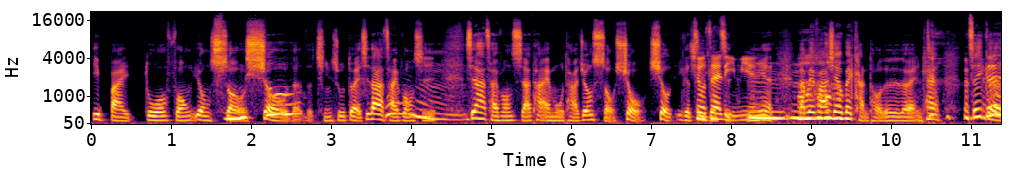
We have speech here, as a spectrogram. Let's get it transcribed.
一百多封用手绣的的情书，对，是他的裁缝师，嗯。是他的裁缝师啊，他爱慕他，就用手绣绣一个字在里面。里面。嗯他被发现又被砍头对，对不对？你看这个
